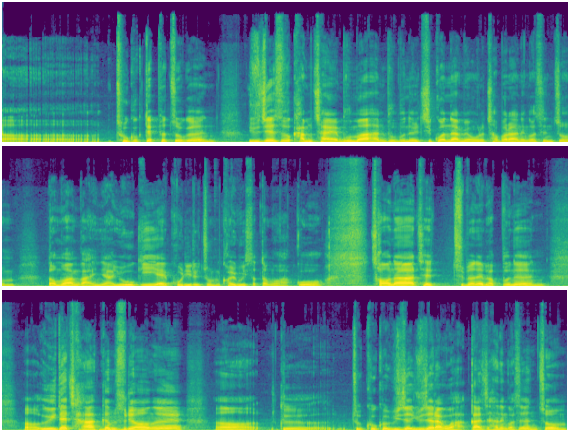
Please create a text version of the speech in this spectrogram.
어, 조국 대표 쪽은 유재수 감찰 무마한 부분을 직권남용으로 처벌하는 것은 좀 너무한 거 아니냐 여기에 고리를 좀 걸고 있었던 것 같고 저나 제 주변에 몇 분은 어, 의대 장학금 수령을 어그 그, 그 유죄 유죄라고까지 하는 것은 좀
